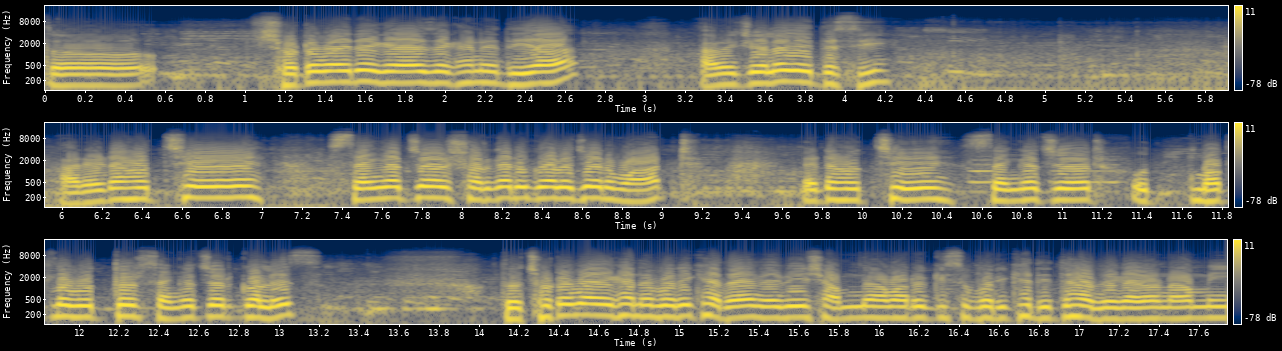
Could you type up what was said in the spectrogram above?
তো ছোট বাইরে গ্যাস এখানে দিয়া আমি চলে যাইতেছি। আর এটা হচ্ছে সেঙ্গাচর সরকারি কলেজের মাঠ। এটা হচ্ছে সেঙ্গাচর মতলব উত্তর সেঙ্গাচর কলেজ। তো ছোট ভাই এখানে পরীক্ষা দেয় মেবি সামনে আমারও কিছু পরীক্ষা দিতে হবে, কারণ আমি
